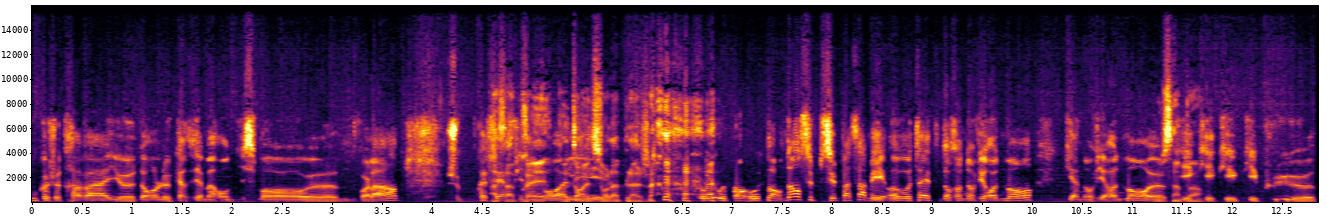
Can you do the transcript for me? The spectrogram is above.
ou que je travaille euh, dans le 15e arrondissement, euh, voilà, je préfère ah, finalement autant être sur la plage. autant, autant, non, c'est pas ça, mais autant être dans un environnement qui est un environnement euh, qui, est, qui, est, qui, est, qui, est, plus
